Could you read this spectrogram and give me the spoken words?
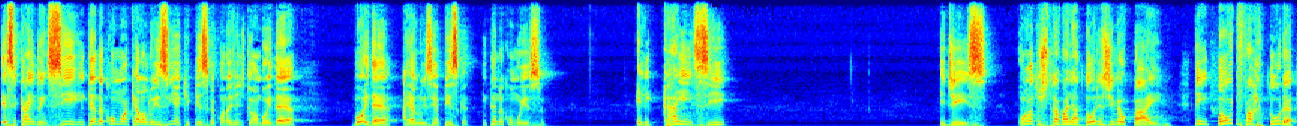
Esse caindo em si, entenda como aquela luzinha que pisca quando a gente tem uma boa ideia. Boa ideia, aí a luzinha pisca. Entenda como isso. Ele cai em si e diz: Quantos trabalhadores de meu pai têm pão em fartura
